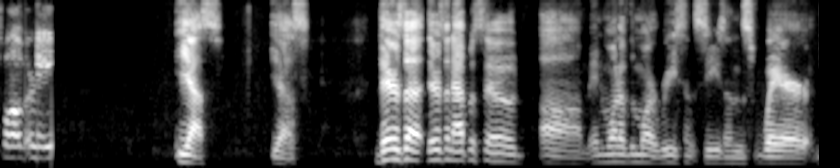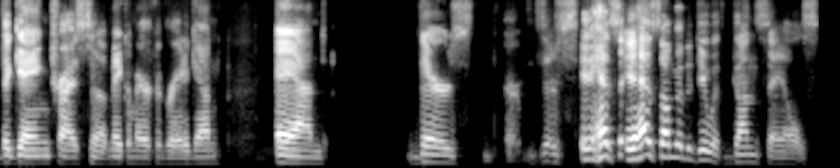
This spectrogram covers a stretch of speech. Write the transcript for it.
twelve or eight. Yes, yes. There's a there's an episode um in one of the more recent seasons where the gang tries to make America great again, and there's there's it has it has something to do with gun sales.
